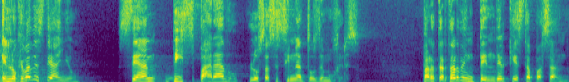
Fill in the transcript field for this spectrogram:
En lo que va de este año, se han disparado los asesinatos de mujeres. Para tratar de entender qué está pasando,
